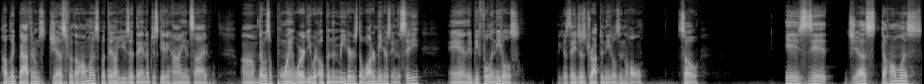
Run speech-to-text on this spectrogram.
public bathrooms just for the homeless, but they don't use it. They end up just getting high inside. Um, there was a point where you would open the meters, the water meters in the city, and it'd be full of needles because they just dropped the needles in the hole. So, is it just the homeless?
